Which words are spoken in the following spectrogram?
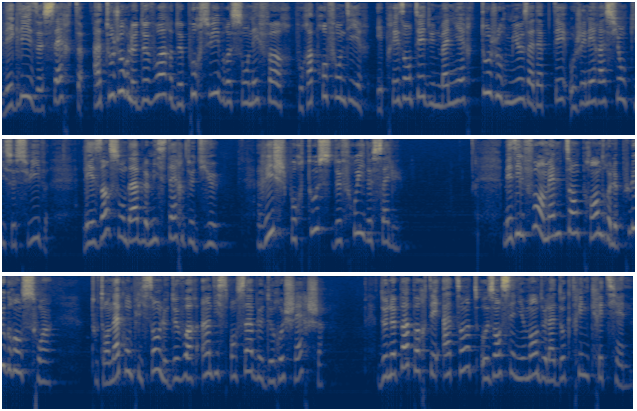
L'Église, certes, a toujours le devoir de poursuivre son effort pour approfondir et présenter d'une manière toujours mieux adaptée aux générations qui se suivent les insondables mystères de Dieu, riches pour tous de fruits de salut. Mais il faut en même temps prendre le plus grand soin, tout en accomplissant le devoir indispensable de recherche, de ne pas porter atteinte aux enseignements de la doctrine chrétienne,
